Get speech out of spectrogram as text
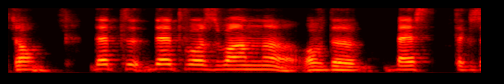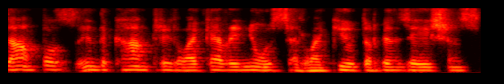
So that that was one of the best examples in the country. Like every news and like youth organizations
